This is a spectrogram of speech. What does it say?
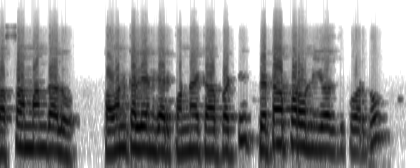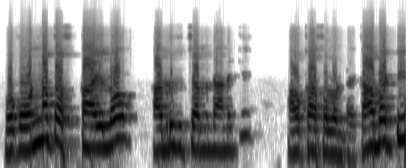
సత్సంబంధాలు పవన్ కళ్యాణ్ గారికి ఉన్నాయి కాబట్టి పిఠాపురం నియోజకవర్గం ఒక ఉన్నత స్థాయిలో అభివృద్ధి చెందడానికి అవకాశాలు ఉంటాయి. కాబట్టి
